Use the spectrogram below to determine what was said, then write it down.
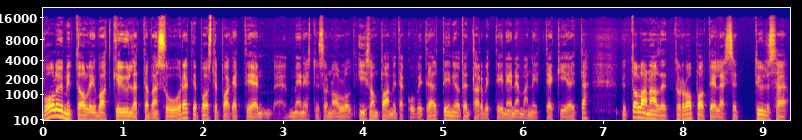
Volyymit olivatkin yllättävän suuret ja postipakettien menestys on ollut isompaa, mitä kuviteltiin, joten tarvittiin enemmän niitä tekijöitä. Nyt ollaan alettu robotille se tylsä,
